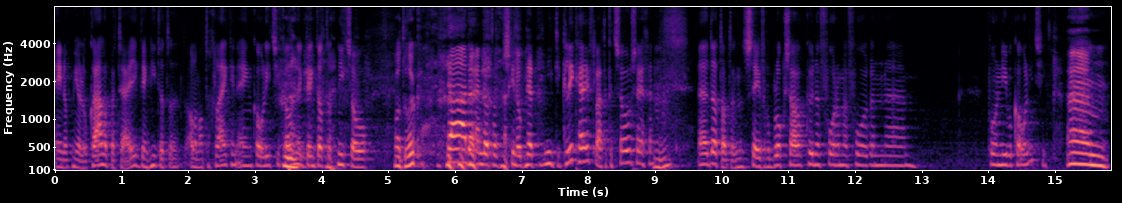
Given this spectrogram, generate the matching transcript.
één of meer lokale partijen. Ik denk niet dat het allemaal tegelijk in één coalitie kan. Ik denk dat dat niet zo. Wat druk. Ja, en dat het misschien ook net niet die klik heeft, laat ik het zo zeggen. Mm -hmm. uh, dat dat een stevige blok zou kunnen vormen voor een, voor een nieuwe coalitie. Um,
